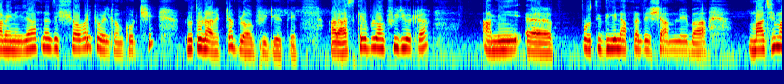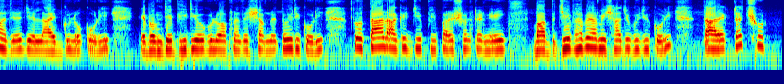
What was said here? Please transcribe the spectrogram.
আমি নীলা, আপনাদের সবাইকে ওয়েলকাম করছি নতুন আরেকটা ব্লগ ভিডিওতে। আর আজকের ব্লগ ভিডিওটা আমি প্রতিদিন আপনাদের সামনে বা মাঝে মাঝে যে লাইভগুলো করি এবং যে ভিডিওগুলো আপনাদের সামনে তৈরি করি, তো তার আগের যে প্রিপারেশনটা নেই বা যেভাবে আমি সাজুগুজু করি, তার একটা ছোট্ট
